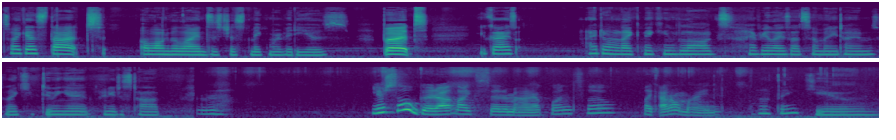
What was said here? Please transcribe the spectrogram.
So I guess that along the lines is just make more videos. But you guys, I don't like making vlogs. I realize that so many times and I keep doing it. I need to stop. You're so good at like cinematic ones though. Like I don't mind. Oh, thank you.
